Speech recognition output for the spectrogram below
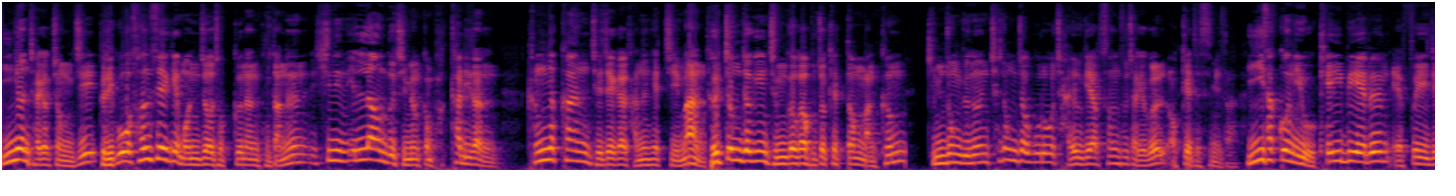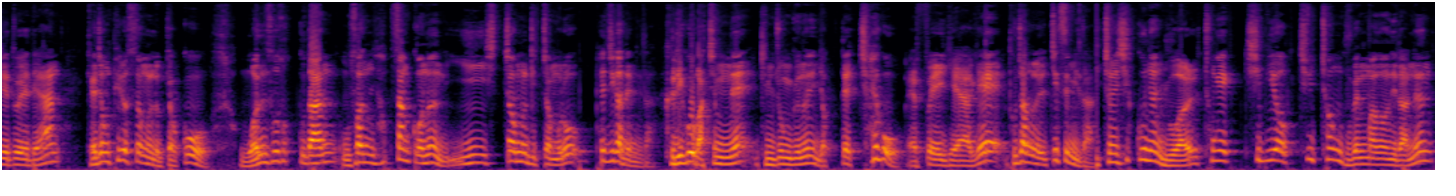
2년 자격 정지 그리고 선수에게 먼저 접근한 구단은 신인 1라운드 지명권 박탈이라는 강력한 제재가 가능했지만 결정적인 증거가 부족했던 만큼 김종규는 최종적으로 자유계약 선수 자격을 얻게 됐습니다. 이 사건 이후 KBL은 FA 제도에 대한 개정 필요성을 느꼈고 원소속 구단 우선 협상권은 이 시점을 기점으로 폐지가 됩니다. 그리고 마침내 김종규는 역대 최고 FA 계약에 도장을 찍습니다. 2019년 6월 총액 12억 7,900만 원이라는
